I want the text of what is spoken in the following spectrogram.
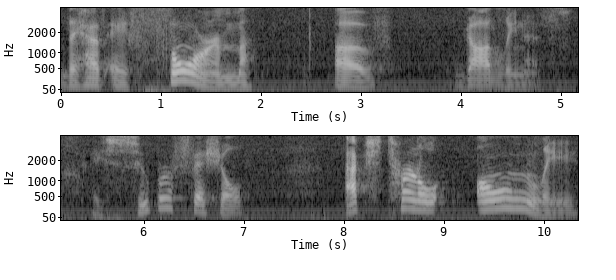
They have a form of godliness, a superficial, external only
